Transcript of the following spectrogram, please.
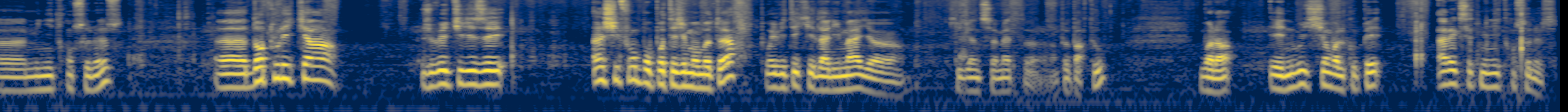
euh, mini tronçonneuse. Euh, dans tous les cas, je vais utiliser un chiffon pour protéger mon moteur, pour éviter qu'il y ait de la limaille euh, qui vienne se mettre un peu partout. Voilà, et nous ici on va le couper avec cette mini tronçonneuse.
